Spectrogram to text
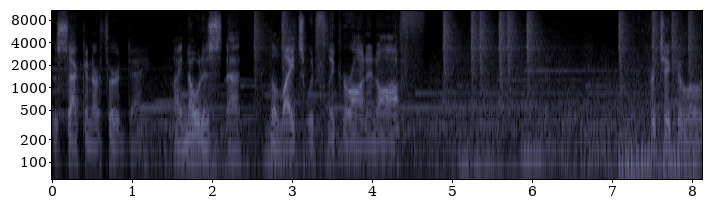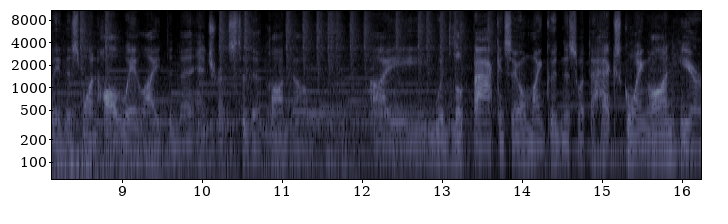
The second or third day, I noticed that the lights would flicker on and off. Particularly this one hallway light in the entrance to the condo. I would look back and say, oh my goodness, what the heck's going on here?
